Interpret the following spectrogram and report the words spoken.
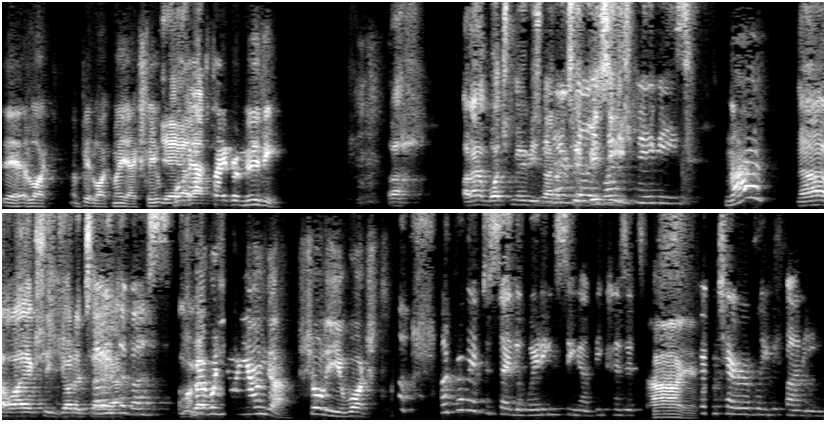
Yeah, like a bit like me actually. Yeah, what about favourite movie? Oh, I don't watch movies, man. I'm too really busy. Watch movies. No. No, I actually got to tell Both you. of us. What about when you were younger? Surely you watched. I'd probably have to say The Wedding Singer because it's oh, yeah. so terribly funny.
